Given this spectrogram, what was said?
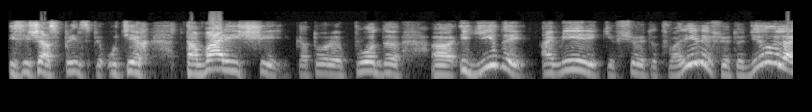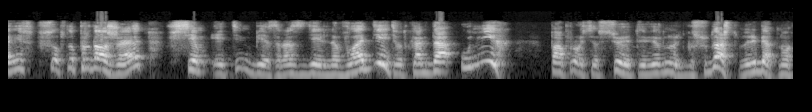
И сейчас, в принципе, у тех товарищей, которые под э, эгидой Америки все это творили, все это делали, они, собственно, продолжают всем этим безраздельно владеть. Вот когда у них попросят все это вернуть государству, ну, ребят, ну,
